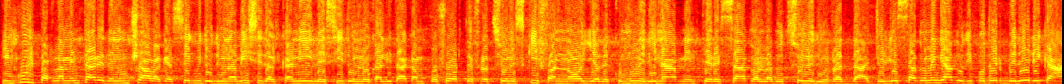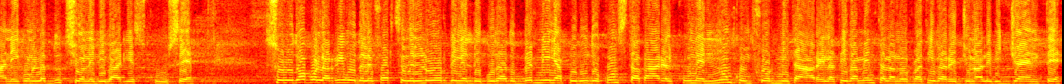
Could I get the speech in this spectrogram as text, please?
in cui il parlamentare denunciava che a seguito di una visita al canile sito in località Campoforte, frazione Schifa Noia del comune di Narni interessato all'adozione di un raddaggio, gli è stato negato di poter vedere i cani con l'adduzione di varie scuse. Solo dopo l'arrivo delle forze dell'ordine il deputato Bernini ha potuto constatare alcune non conformità relativamente alla normativa regionale vigente.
